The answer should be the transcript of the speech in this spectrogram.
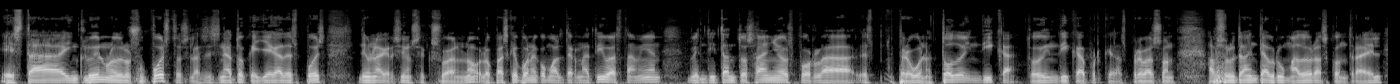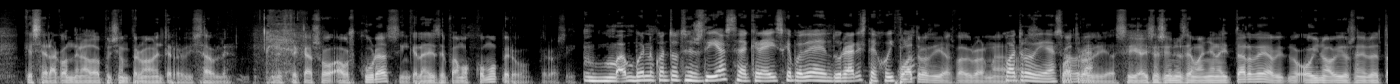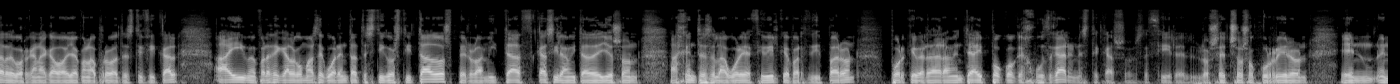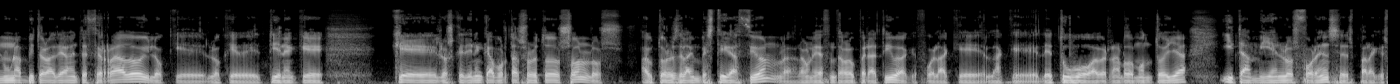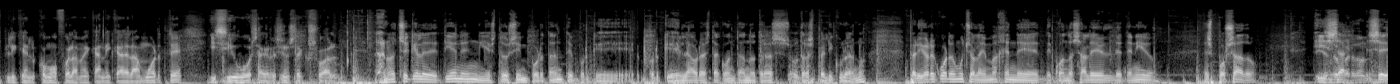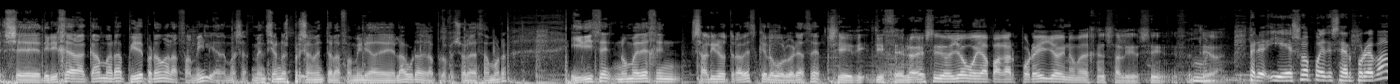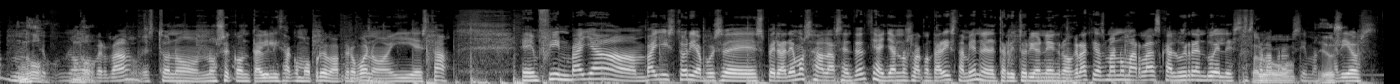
está incluido en uno de los supuestos, el asesinato que llega después de una agresión sexual, ¿no? Lo que pasa es que pone como alternativas también veintitantos años por la. Pero bueno, todo indica, todo indica, porque las pruebas son absolutamente abrumadoras contra él, que será condenado a prisión permanente revisable. En este caso, a oscuras, sin que nadie sepamos cómo, pero así. Mm, bueno, ¿cuántos días eh, creéis que puede durar este juicio? Cuatro días va a durar nada. Cuatro días. Cuatro días, sí. Hay sesiones de mañana y tarde. Hoy no ha habido sesiones de tarde porque han acabado ya con la prueba testifical. Hay, me parece que algo más de 40 testigos citados, pero la mitad, casi la mitad de ellos son agentes de la Guardia Civil que participaron porque verdaderamente hay poco que juzgar en este caso. Es decir, los hechos ocurrieron en, en un ámbito relativamente cerrado y lo que, lo que tienen que que los que tienen que aportar sobre todo son los autores de la investigación, la, Unidad Central Operativa, que fue la que, la que detuvo a Bernardo Montoya, y también los forenses, para que expliquen cómo fue la mecánica de la muerte y si hubo esa agresión sexual. La noche que le detienen, y esto es importante porque, porque él ahora está contando otras, otras películas, ¿no? Pero yo recuerdo mucho la imagen de, cuando sale el detenido, esposado, y se, se, dirige a la cámara, pide perdón a la familia, además menciona expresamente a la familia de Laura, de la profesora de Zamora, y dice, no me dejen salir otra vez, que lo volveré a hacer. Sí, dice, he sido yo, voy a pagar por ello y no me dejen salir, sí, efectivamente. Pero, ¿y eso puede ser prueba? No, no, ¿verdad? Esto no, no se contabiliza como prueba, pero bueno, ahí está. En fin, vaya, vaya historia. Pues eh, esperaremos a la sentencia. Ya nos la contaréis también en el territorio negro. Gracias, Manu Marlasca, Luis Rendueles. Hasta, la próxima. Adiós.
